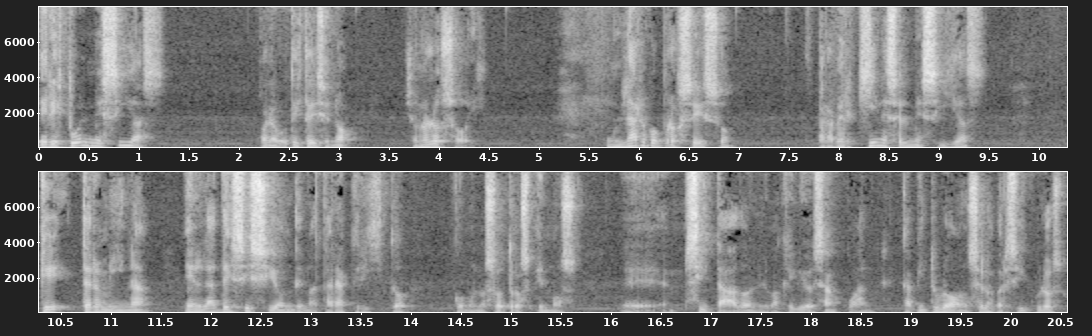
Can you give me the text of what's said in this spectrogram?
¿eres tú el Mesías? Juan el Bautista dice, no, yo no lo soy. Un largo proceso para ver quién es el Mesías que termina en la decisión de matar a Cristo, como nosotros hemos eh, citado en el Evangelio de San Juan, capítulo 11, los versículos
